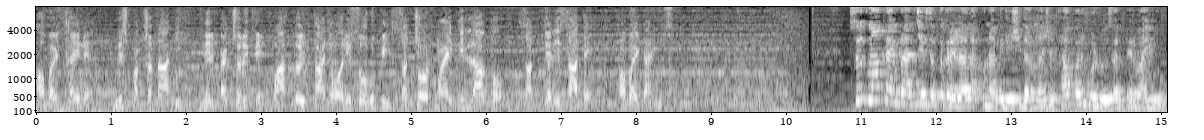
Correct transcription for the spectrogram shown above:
અભય થઈને નિષ્પક્ષતાથી, નિરપેક્ષ રીતે વાસ્તવિકતાનો અરીસો રૂપી સચોટ માહિતી લાવતો સત્યની સાથે અભય ટાઈમ્સ સુરતમાં ક્રાઇમ બ્રાન્ચે જપ્ત કરેલા લાખોના વિદેશી દારૂના જથ્થા પર બુલડોઝર ફેરવાયું.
